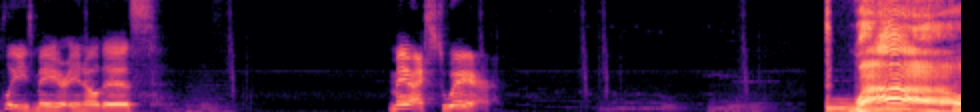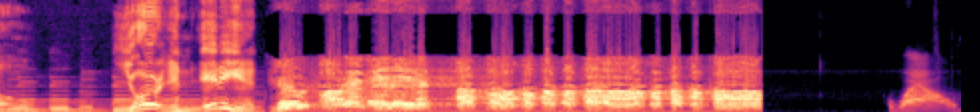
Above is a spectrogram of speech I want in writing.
Please, Mayor, you know this. Mayor, I swear. Wow! You're an idiot! You are an idiot! Wow.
